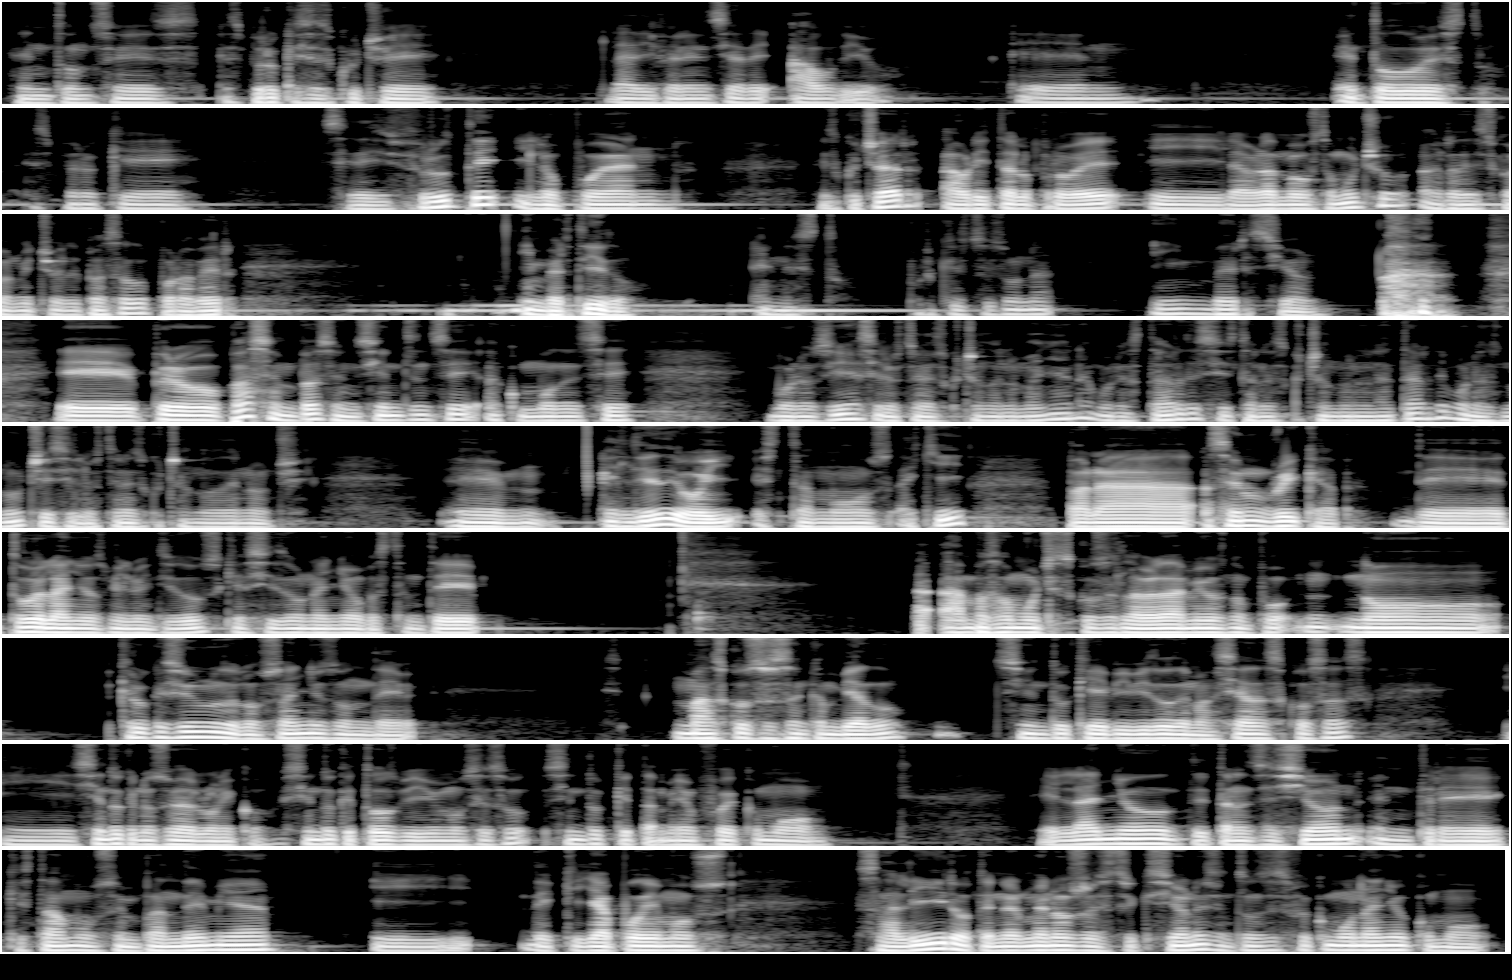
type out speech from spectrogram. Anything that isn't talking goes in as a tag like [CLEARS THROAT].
Entonces, espero que se escuche la diferencia de audio en, en todo esto. Espero que se disfrute y lo puedan escuchar. Ahorita lo probé y la verdad me gusta mucho. Agradezco a Micho del pasado por haber invertido en esto, porque esto es una inversión. [LAUGHS] Eh, pero pasen, pasen, siéntense, acomódense. Buenos días si lo están escuchando en la mañana, buenas tardes si están escuchando en la tarde, buenas noches si lo están escuchando de noche. Em, el día de hoy estamos aquí para hacer un recap de todo el año 2022, que ha sido un año bastante... Han pasado muchas cosas, la verdad amigos, no, no... Creo que ha sido uno de los años donde más cosas han cambiado. Siento que he vivido demasiadas cosas y siento que no soy el único, siento que todos vivimos eso, siento que también fue como el año de transición entre que estábamos en pandemia y de que ya podemos salir o tener menos restricciones, entonces fue como un año como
